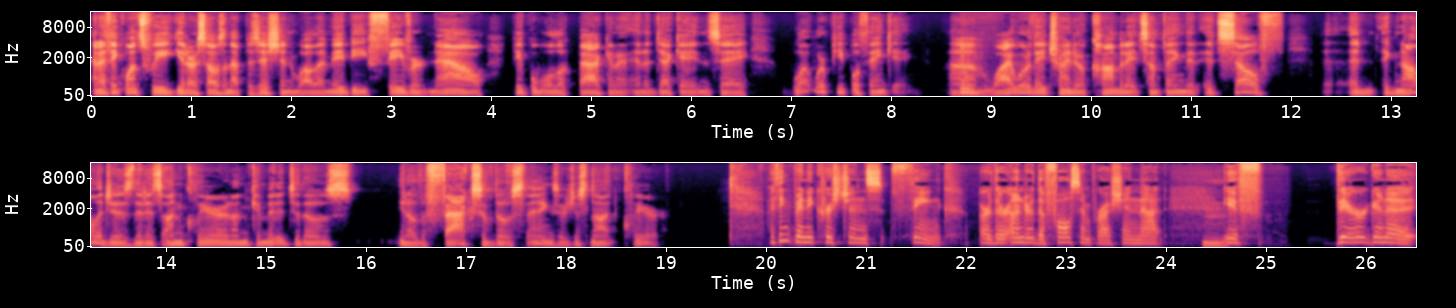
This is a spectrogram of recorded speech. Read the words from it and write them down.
And I think once we get ourselves in that position, while that may be favored now, people will look back in a, in a decade and say, what were people thinking? Um, Why were they trying to accommodate something that itself uh, acknowledges that it's unclear and uncommitted to those, you know, the facts of those things are just not clear. I think many Christians think, or they're under the false impression that Mm. if they're going to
